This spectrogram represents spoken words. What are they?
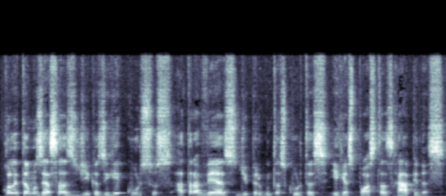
coletamos essas dicas e recursos através de perguntas curtas e respostas rápidas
